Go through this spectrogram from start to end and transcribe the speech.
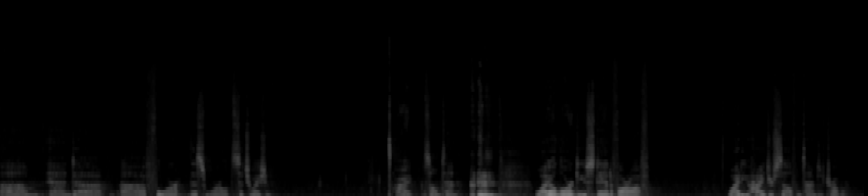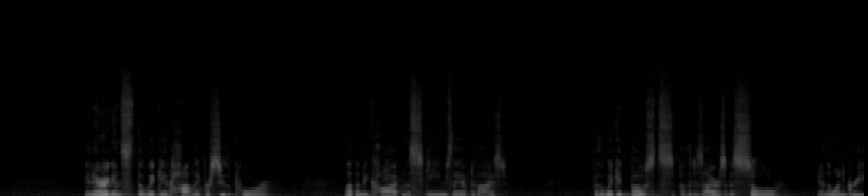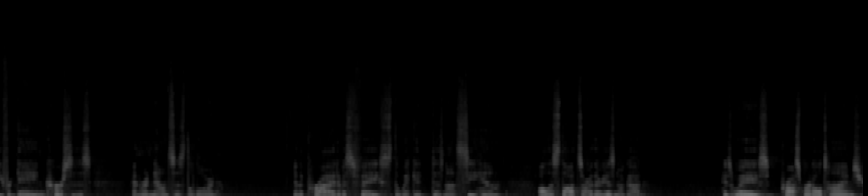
um, and uh, uh, for this world situation. All right, Psalm 10. Why, O Lord, do you stand afar off? Why do you hide yourself in times of trouble? In arrogance, the wicked hotly pursue the poor. Let them be caught in the schemes they have devised. For the wicked boasts of the desires of his soul, and the one greedy for gain curses and renounces the Lord. In the pride of his face, the wicked does not see him. All his thoughts are, There is no God. His ways prosper at all times.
